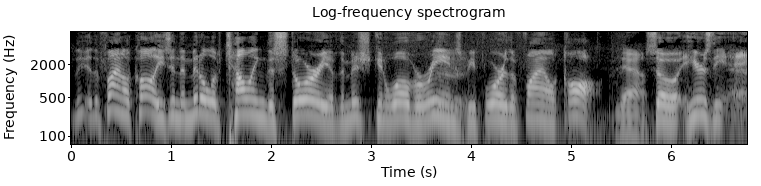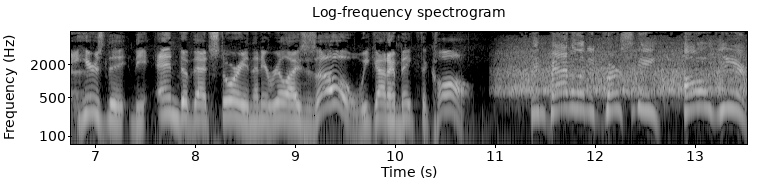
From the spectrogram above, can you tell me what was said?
The, the final call. He's in the middle of telling the story of the Michigan Wolverines mm. before the final call. Yeah. So here's the here's the the end of that story, and then he realizes, oh, we got to make the call. Been battling adversity all year,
